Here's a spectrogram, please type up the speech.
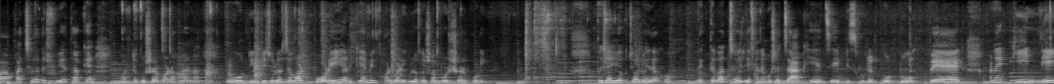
বাপ আর ছেলেদের শুয়ে থাকে। ঘরটা পরিষ্কার করা হয় না। ও ডিউটি চলে যাওয়ার পরেই আর কি আমি ঘর বাড়িগুলোকে সব পরিষ্কার করি। তো যাই হোক, চলো এই দেখো, দেখতে পাচ্ছ? এই যে এখানে বসে চা খেয়েছে, বিস্কুটের কোটো, ব্যাগ মানে কি নেই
